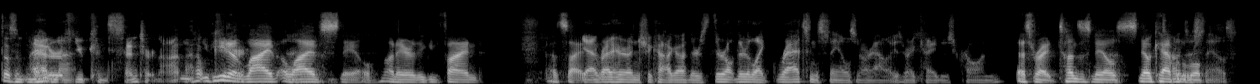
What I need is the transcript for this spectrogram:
Doesn't matter if you consent or not. you can care. eat a live a live snail on air that you can find outside. Yeah, right here in Chicago. There's they're all, they're like rats and snails in our alleys, right? Kind of just crawling. That's right. Tons of snails. Snail capital. Tons of snails.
